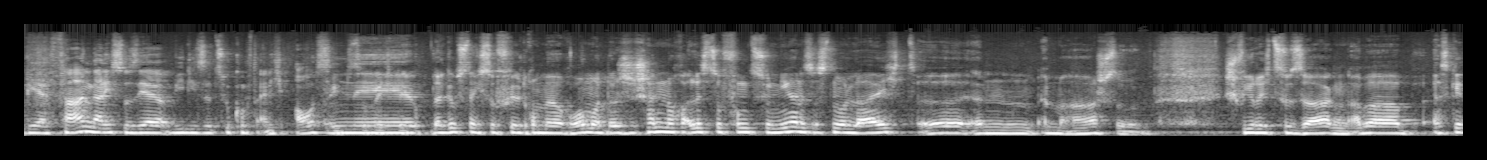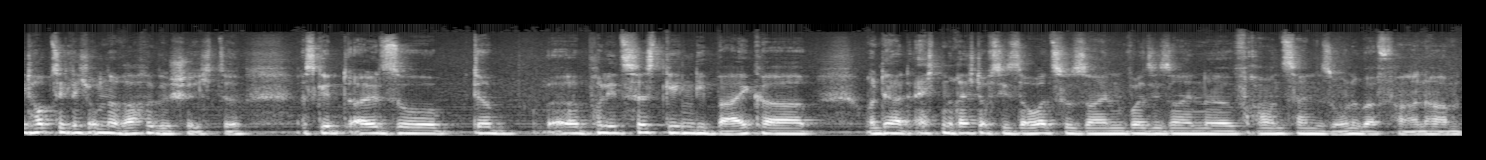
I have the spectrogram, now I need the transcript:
wir erfahren gar nicht so sehr, wie diese Zukunft eigentlich aussieht. Nee, so da gibt es nicht so viel drumherum und es scheint noch alles zu funktionieren. Es ist nur leicht äh, im, im Arsch, so schwierig zu sagen. Aber es geht hauptsächlich um eine Rachegeschichte. Es geht also der äh, Polizist gegen die Biker und der hat echt ein Recht auf sie sauer zu sein, weil sie seine Frau und seinen Sohn überfahren haben.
